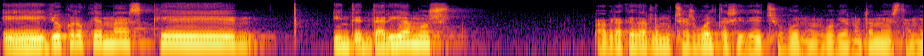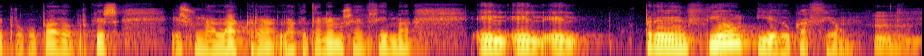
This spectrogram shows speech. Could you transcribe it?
eh, yo creo que más que intentaríamos, habrá que darle muchas vueltas y de hecho, bueno, el gobierno también está muy preocupado porque es, es una lacra la que tenemos encima, el, el, el prevención y educación. Uh -huh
